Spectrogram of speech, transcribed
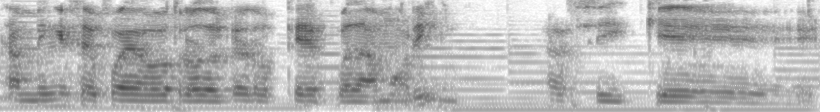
también ese fue otro de los que pueda morir. Así que,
